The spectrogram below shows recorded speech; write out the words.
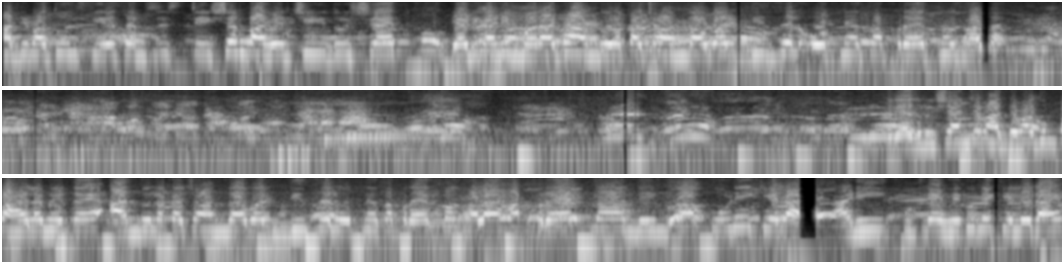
माध्यमातून सीएसएमसी स्टेशन बाहेरची ही दृश्य आहेत. या ठिकाणी मराठा आंदोलकाच्या अंगावर डिझेल ओतण्याचा प्रयत्न झाला तर या दृश्यांच्या माध्यमातून पाहायला मिळत आहे आंदोलकाच्या अंगावर डिझेल ओतण्याचा प्रयत्न झालाय. हा प्रयत्न नेमका कोणी केलाय आणि कुठल्या हेतूने केलेला आहे?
